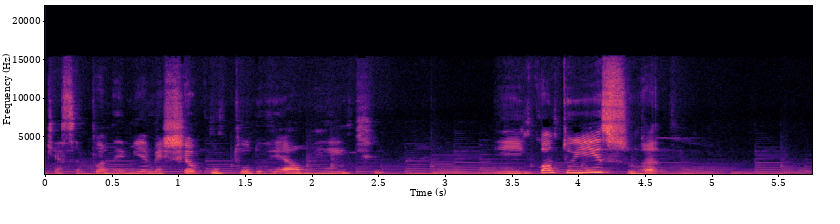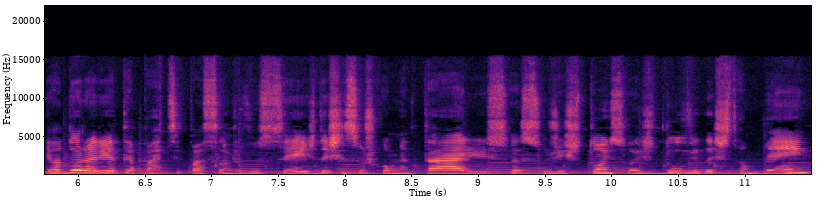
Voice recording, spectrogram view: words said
que essa pandemia mexeu com tudo realmente. E enquanto isso, eu adoraria ter a participação de vocês. Deixem seus comentários, suas sugestões, suas dúvidas também.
